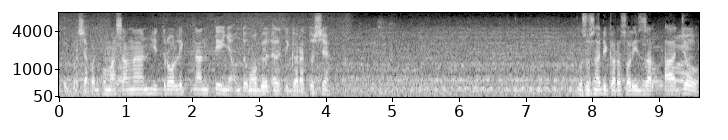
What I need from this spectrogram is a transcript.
untuk persiapan pemasangan hidrolik nantinya untuk mobil L300 ya khususnya di Karoseri Zal Ajo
